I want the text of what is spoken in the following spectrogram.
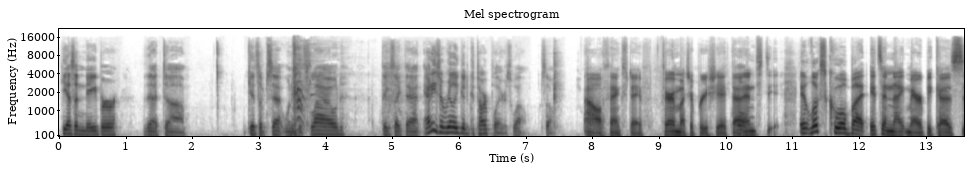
he has a neighbor that uh, gets upset when it gets loud, things like that. And he's a really good guitar player as well. So. Oh, thanks, Dave. Very much appreciate that. Well- and it looks cool, but it's a nightmare because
